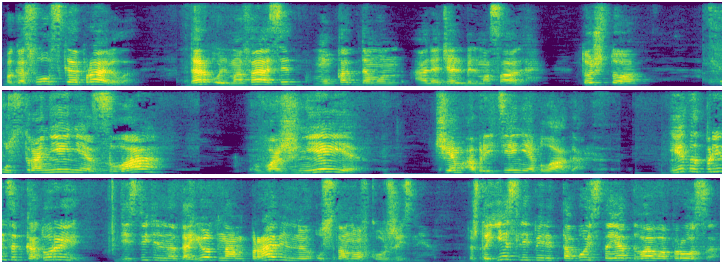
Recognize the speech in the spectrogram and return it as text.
богословское правило. Дар уль мафасид мукаддамун аля джальбиль масалих. То, что устранение зла важнее, чем обретение блага. И этот принцип, который действительно дает нам правильную установку в жизни. То, что если перед тобой стоят два вопроса,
